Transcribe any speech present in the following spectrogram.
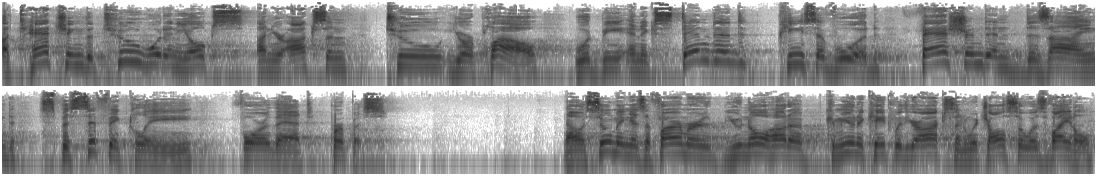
attaching the two wooden yokes on your oxen to your plow would be an extended piece of wood fashioned and designed specifically for that purpose. Now, assuming as a farmer you know how to communicate with your oxen, which also was vital,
